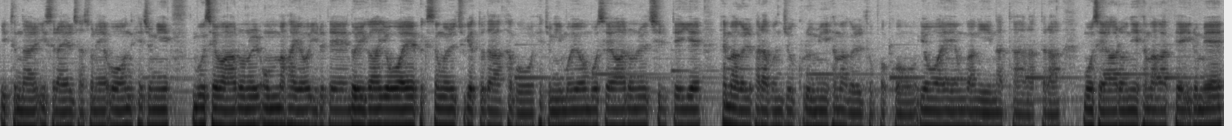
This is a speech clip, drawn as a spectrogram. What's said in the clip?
이튿날 이스라엘 자손의 온 회중이 모세와 아론을 원망하여 이르되 너희가 여호와의 백성을 죽였도다 하고 회중이 모여 모세와 아론을 칠 때에 해막을 바라본 즉 구름이 해막을 덮었고 여호와의 영광이 나타났더라. 모세와 아론이 해막 앞에 이름에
